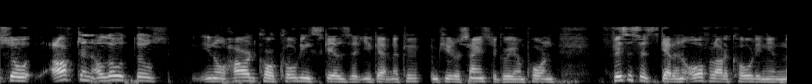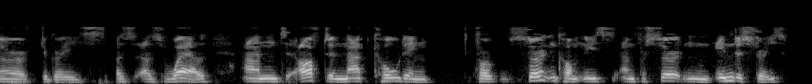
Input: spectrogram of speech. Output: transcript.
so often, although those, you know, hardcore coding skills that you get in a computer science degree are important, physicists get an awful lot of coding in their degrees as, as well. And often that coding for certain companies and for certain industries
